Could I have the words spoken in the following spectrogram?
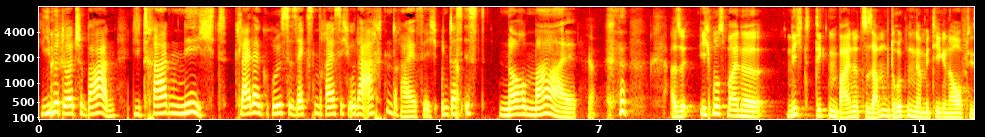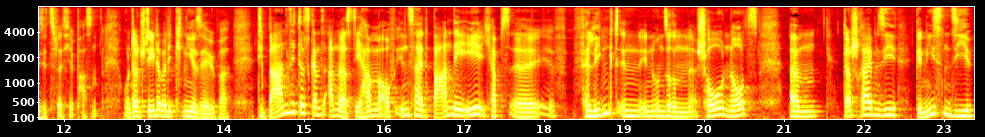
liebe Deutsche Bahn, die tragen nicht Kleidergröße 36 oder 38. Und das ist normal. Ja. Also ich muss meine nicht dicken Beine zusammendrücken, damit die genau auf die Sitzfläche passen. Und dann steht aber die Knie sehr über. Die Bahn sieht das ganz anders. Die haben auf insidebahn.de, ich habe es äh, verlinkt in, in unseren Show Notes, ähm, da schreiben sie, genießen Sie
